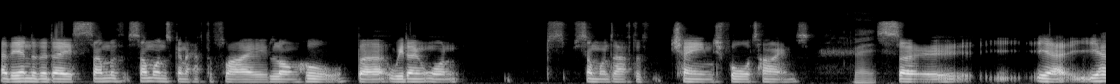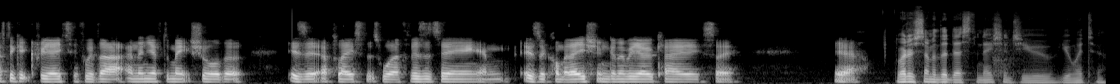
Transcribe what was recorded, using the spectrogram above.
at the end of the day, some of someone's going to have to fly long haul, but we don't want someone to have to change four times. Right. So yeah, you have to get creative with that, and then you have to make sure that is it a place that's worth visiting, and is accommodation going to be okay? So yeah. What are some of the destinations you you went to?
